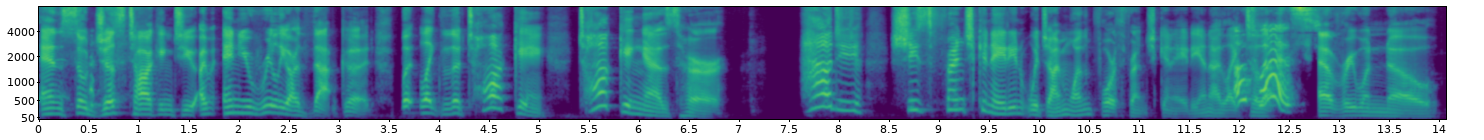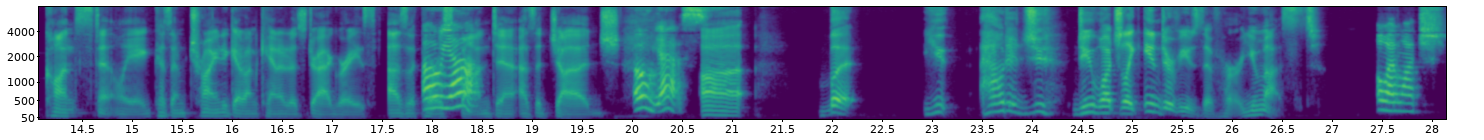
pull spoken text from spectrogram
And so just talking to you I mean, and you really are that good. But like the talking talking as her how do you she's French Canadian, which I'm one fourth French Canadian. I like oh, to let everyone know constantly because I'm trying to get on Canada's Drag Race as a Oh, yeah. correspondent, as a judge. oh, yes. Uh, but you, how did you? Do you watch like interviews of her? You must. oh, I watch.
